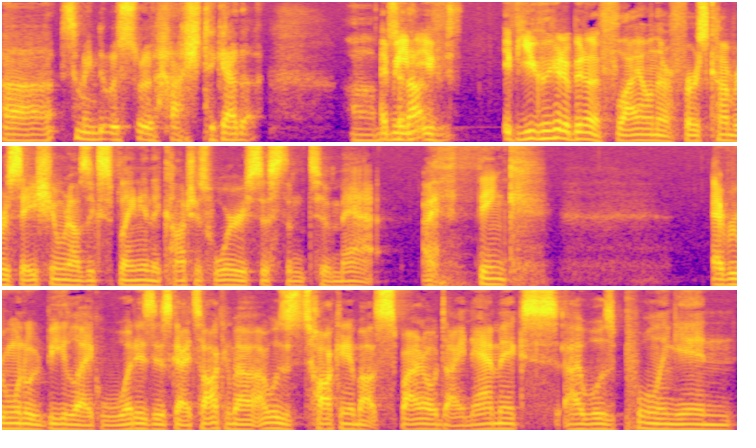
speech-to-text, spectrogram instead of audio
uh, something that was sort of hashed together um, i so mean that, if if you could have been a fly on our first conversation when i was explaining the conscious warrior system to matt i think everyone would be like what is this guy talking about? I was talking about spiral dynamics. I was pulling in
